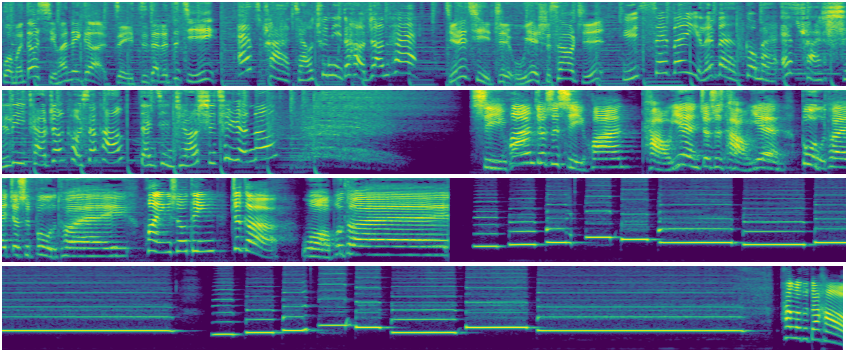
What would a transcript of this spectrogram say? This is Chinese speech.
我们都喜欢那个最自在的自己。Extra 嚼出你的好状态。即日起至五月十四号止，于 Seven Eleven 购买 Extra 实力调装口香糖，单件只要十七元哦。喜欢就是喜欢，讨厌就是讨厌，不推就是不推。欢迎收听这个我不推。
